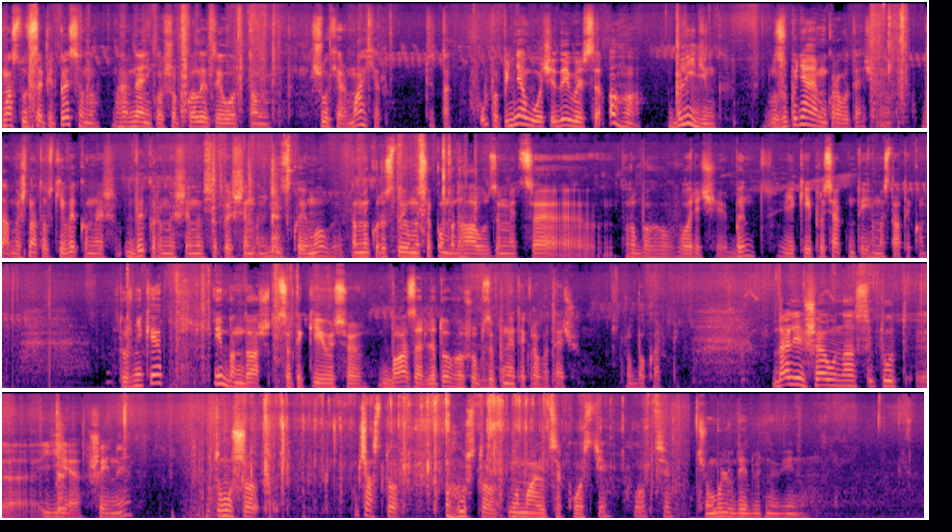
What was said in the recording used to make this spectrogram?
У нас тут все підписано гарненько, щоб коли ти от там шухер-махер, ти так хопа, підняв очі, дивишся, ага, блідінг. Зупиняємо кровотечу. Ну, да, ми ж натовські викормиш, викормиші, ми все пишемо англійською мовою. Там ми користуємося комбат-гаузами. Це, грубо говорячи, бинт, який просякнутий гемостатиком. Турнікет і бандаж. Це такі ось е, база для того, щоб зупинити кровотечу, грубо кажучи. Далі ще у нас тут е, є шини, тому що часто густо ламаються кості хлопці. Чому люди йдуть на війну?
